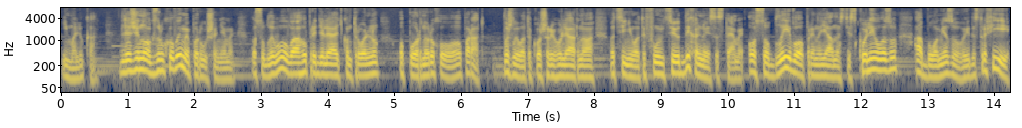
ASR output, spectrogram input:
і малюка. Для жінок з руховими порушеннями особливу увагу приділяють контрольну опорно-рухового апарату. Важливо також регулярно оцінювати функцію дихальної системи, особливо при наявності сколіозу або м'язової дистрофії,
